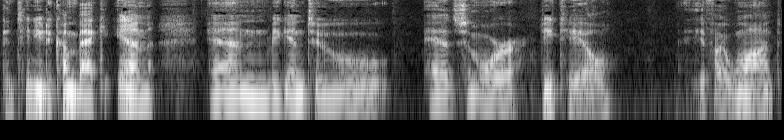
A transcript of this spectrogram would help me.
continue to come back in and begin to add some more detail if I want.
